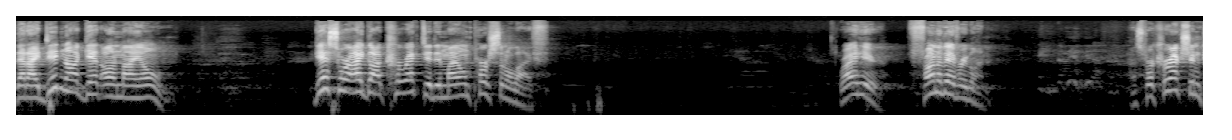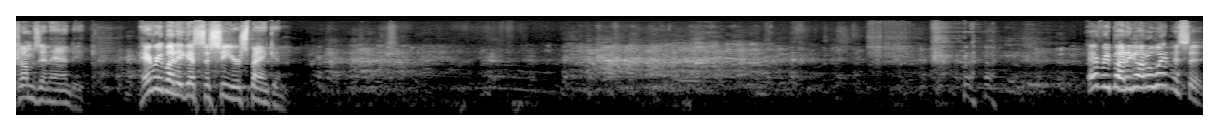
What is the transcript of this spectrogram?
that I did not get on my own. Guess where I got corrected in my own personal life? Right here, In front of everyone. That's where correction comes in handy. Everybody gets to see your spanking. Everybody got to witness it.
